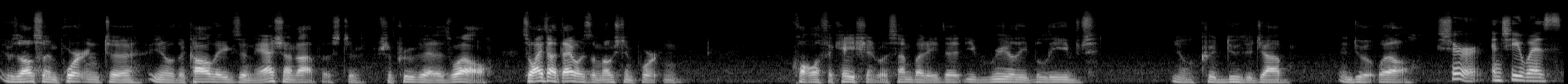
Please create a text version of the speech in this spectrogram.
it was also important to you know the colleagues in the astronaut office to, to prove that as well. So I thought that was the most important qualification was somebody that you really believed, you know, could do the job and do it well. Sure, and she was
